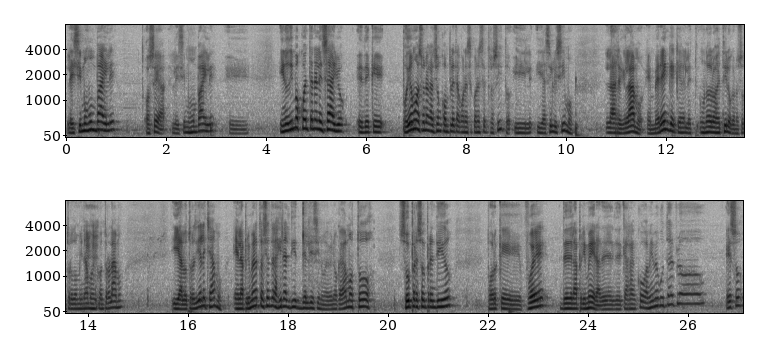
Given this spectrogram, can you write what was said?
Le hicimos un baile, o sea, le hicimos un baile eh, y nos dimos cuenta en el ensayo de que podíamos hacer una canción completa con ese, con ese trocito y, así lo hicimos. La arreglamos en merengue, que es uno de los estilos que nosotros dominamos y controlamos, y al otro día le echamos. En la primera actuación de la gira del 19 nos quedamos todos súper sorprendidos porque fue desde la primera, desde que arrancó, a mí me gusta el flow. Eso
